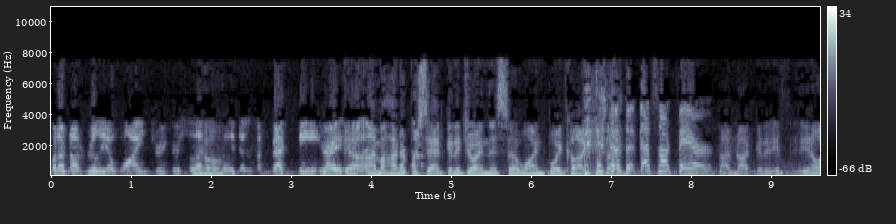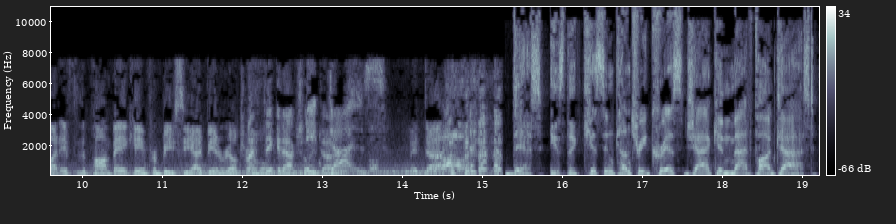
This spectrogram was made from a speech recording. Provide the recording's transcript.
but I'm not really a wine drinker, so that No. really doesn't affect me, right? Yeah, But- I'm 100% going to join this uh, wine boycott because That's not fair. I'm not going to. If you know what, if the Palm Bay came from BC, I'd be in real trouble. I think it actually It does. It does. This is the Kissin' Country Chris, Jack, and Matt podcast.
